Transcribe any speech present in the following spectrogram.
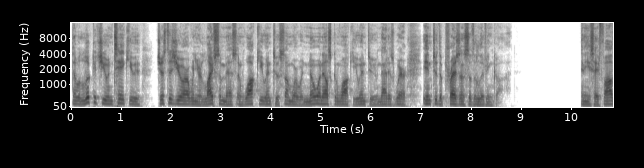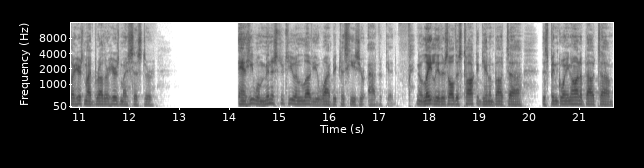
that will look at you and take you just as you are when your life's a mess and walk you into somewhere where no one else can walk you into, and that is where? Into the presence of the living God. And you say, Father, here's my brother, here's my sister. And he will minister to you and love you. Why? Because he's your advocate. You know, lately there's all this talk again about, uh, that's been going on about um,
